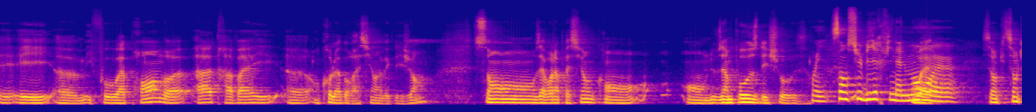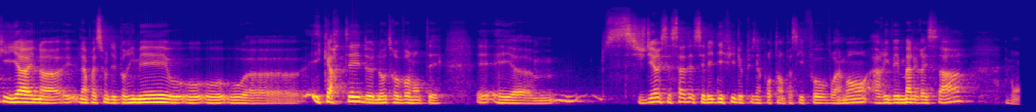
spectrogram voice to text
Et, euh, il faut apprendre à travailler euh, en collaboration avec des gens sans avoir l'impression qu'on nous impose des choses. Oui, sans subir finalement. Sans, qu'il y ait l'impression d'être brimé ou, écarté de notre volonté. Et, je dirais que c'est ça, c'est les défis les plus importants parce qu'il faut vraiment arriver malgré ça. Bon,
